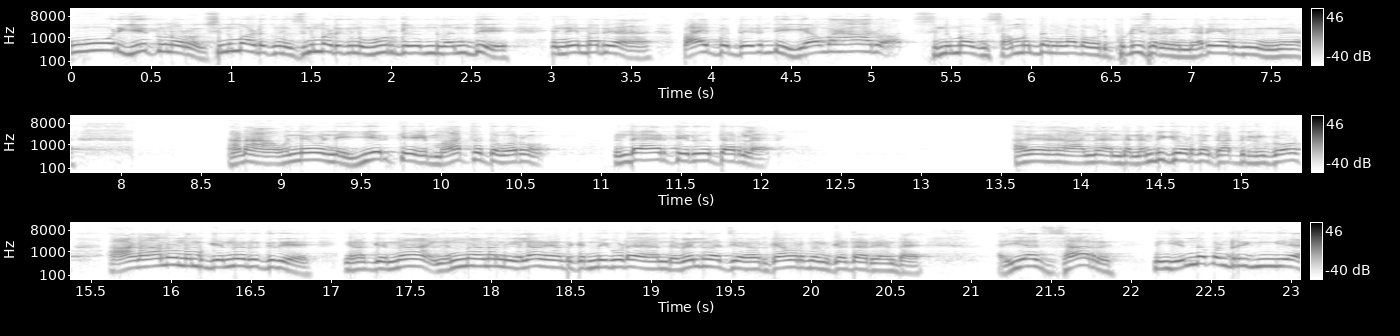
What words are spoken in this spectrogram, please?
ஒவ்வொரு இயக்குனரும் சினிமா எடுக்கணும் சினிமா எடுக்கணும் ஊருக்கு வந்து என்னை மாதிரி வாய்ப்பு தெரிந்து எவனாரும் சினிமாவுக்கு சம்மந்தம் இல்லாத ஒரு ப்ரொடியூசர் நிறைய இருக்குதுங்க. ஆனால் ஒன்றே ஒன்று இயற்கை மாற்றத்தை வரும். ரெண்டாயிரத்தி இருபத்தாறில். அதை அந்த அந்த நம்பிக்கையோட தான் காத்துட்டு இருக்கோம். ஆனாலும் நமக்கு என்ன இருக்குது? எனக்கு என்ன என்ன ஆனாலும் எல்லாரும் எனக்கு இன்னைக்கு கூட அந்த வேல்ராஜ் அவர் கேமராமேன் கேட்டார் என்கிட்ட. ஐயா சார் நீங்க என்ன பண்றீங்க?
